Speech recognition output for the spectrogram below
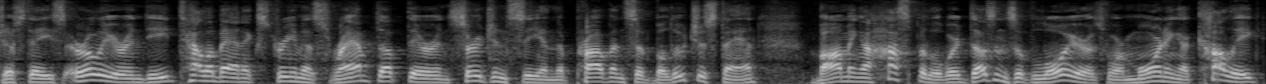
Just days earlier, indeed, Taliban extremists ramped up their insurgency in the province of Baluchistan, bombing a hospital where dozens of lawyers were mourning a colleague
